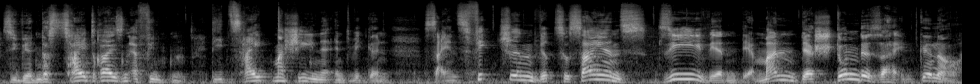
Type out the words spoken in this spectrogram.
Sie werden das Zeitreisen erfinden, die Zeitmaschine entwickeln. Science Fiction wird zu Science. Sie werden der Mann der Stunde sein. Genau.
